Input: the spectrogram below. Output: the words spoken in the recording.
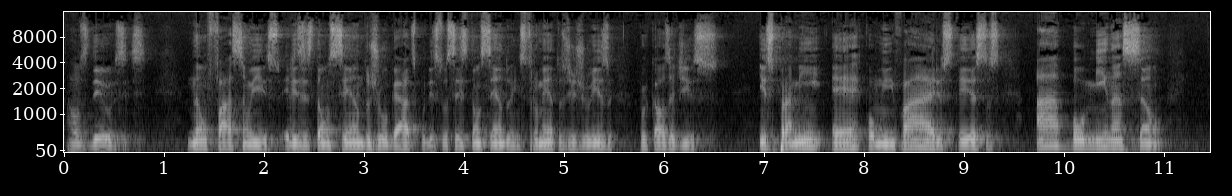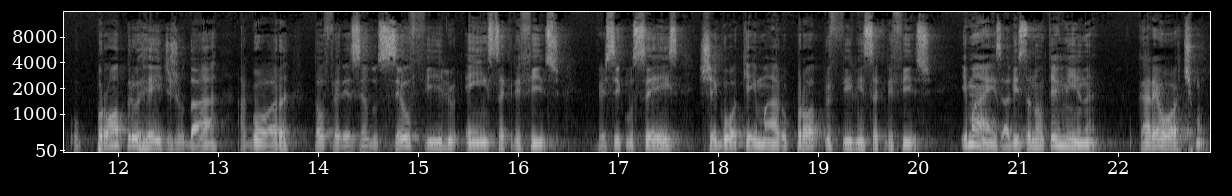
aos deuses. Não façam isso. Eles estão sendo julgados por isso. Vocês estão sendo instrumentos de juízo por causa disso. Isso para mim é, como em vários textos, abominação. O próprio rei de Judá agora está oferecendo seu filho em sacrifício. Versículo 6: chegou a queimar o próprio filho em sacrifício. E mais, a lista não termina. Cara é ótimo.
